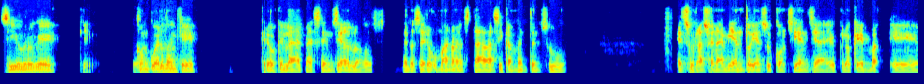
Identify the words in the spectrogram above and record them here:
Sí, yo creo que, concuerdo en que creo que la, esencia de los, de los seres humanos está básicamente en su, en su razonamiento y en su conciencia. Yo creo que eh,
